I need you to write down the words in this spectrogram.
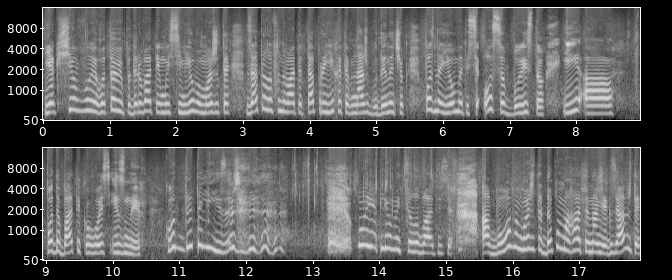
Якщо ви готові подарувати йому сім'ю, ви можете зателефонувати та приїхати в наш будиночок, познайомитися особисто і е, вподобати когось із них. Куди ти лізеш? Ой, як любить цілуватися. Або ви можете допомагати нам, як завжди,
